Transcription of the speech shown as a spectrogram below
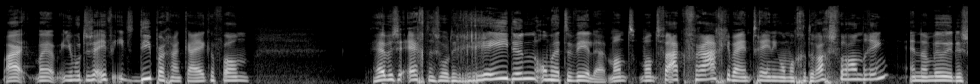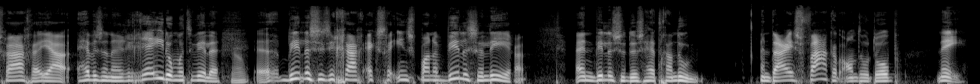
Maar, maar je moet dus even iets dieper gaan kijken van, hebben ze echt een soort reden om het te willen? Want, want vaak vraag je bij een training om een gedragsverandering. En dan wil je dus vragen, ja, hebben ze een reden om het te willen? Ja. Eh, willen ze zich graag extra inspannen? Willen ze leren? En willen ze dus het gaan doen? En daar is vaak het antwoord op, nee.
